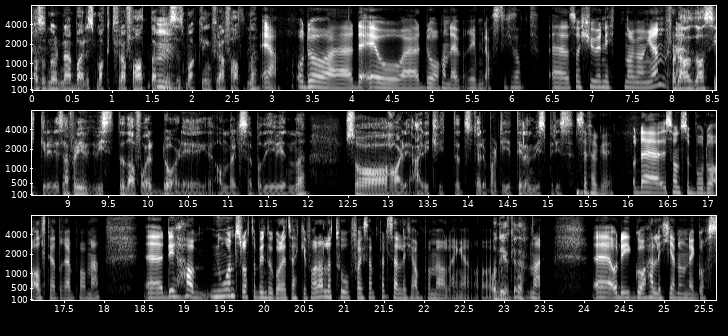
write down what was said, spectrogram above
Altså når den er bare smakt fra fat, det er Mm. pressesmaking fra fatene. Ja, og da, eh, det er jo eh, da han er rimeligst, ikke sant. Eh, Så 2019-årgangen For da, da sikrer de seg, fordi hvis det da får dårlig anmeldelse på de vinene, så har de, er de kvitt et større parti til en viss pris. Selvfølgelig. Og det er sånn som Bordeaux alltid har drevet på med. Eh, De har, noen slott har begynt å gå litt vekk ifra det. eller for eksempel selger ikke han på Mør lenger. Og de gjør ikke det? Nei. Eh, Og de går heller ikke gjennom Negos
